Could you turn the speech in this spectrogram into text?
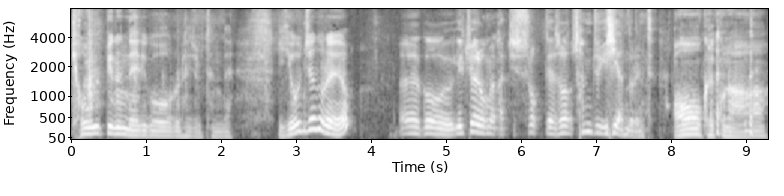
겨울비는 내리고를 해줄 텐데 이게 언제 노래예요? 예, 그 일주일 보면 같이 수록돼서 3주 1위 한 노래입니다. 어, 그랬구나.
